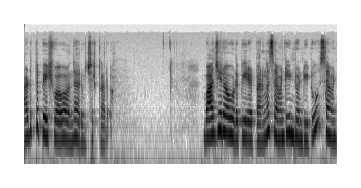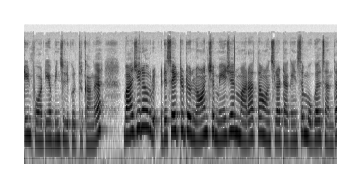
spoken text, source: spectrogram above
அடுத்த பேஷ்வாவை வந்து அறிவிச்சிருக்காரு. பாஜிராவோட பீரியட் பாருங்கள் seventeen twenty to seventeen forty அப்படின்னு சொல்லி கொடுத்துருக்காங்க. Bajirao decide to launch a major Maratha onslaught against the Mughals and the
